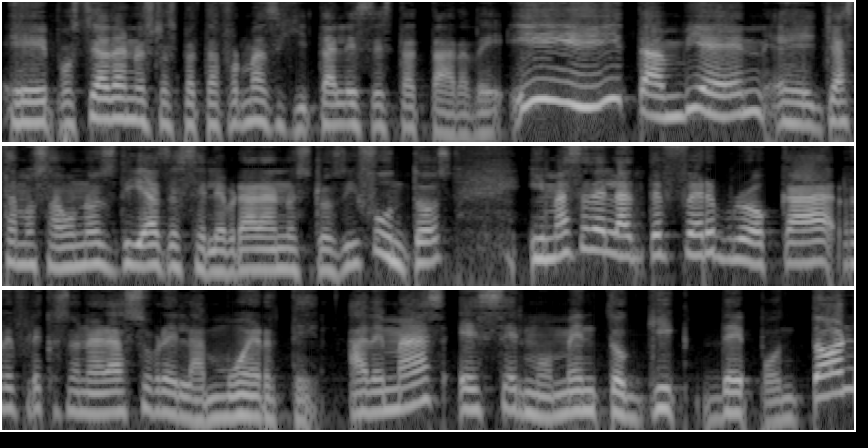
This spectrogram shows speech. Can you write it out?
eh, posteada en nuestras plataformas digitales esta tarde. Y también eh, ya estamos a unos días de celebrar a nuestros difuntos. Y más adelante, Fer Broca reflexionará sobre la muerte. Además, es el momento geek de Pontón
